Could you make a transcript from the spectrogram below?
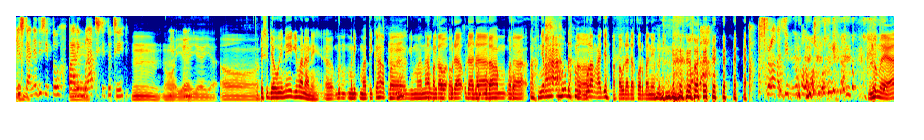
riskannya di situ paling Iya, iya. berat di situ sih Hmm, oh iya iya iya. Oh. Tapi sejauh ini gimana nih? Eh, menikmatikah apa Mhm. gimana Apa gitu? kau udah- udah ada- udah udah ah, nyerah udah mau pulang aja. apa udah ada korban yang meninggal? oh enggak Astagfirullahaladzim lu kalau ngomong Belum ya?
